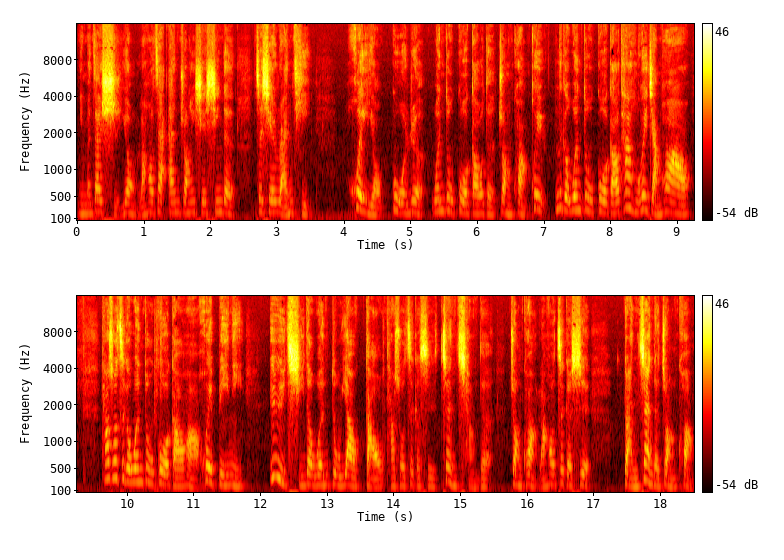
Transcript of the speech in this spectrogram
你们在使用，然后再安装一些新的这些软体。会有过热、温度过高的状况，会那个温度过高，他很会讲话哦。他说这个温度过高哈，会比你预期的温度要高。他说这个是正常的状况，然后这个是短暂的状况。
